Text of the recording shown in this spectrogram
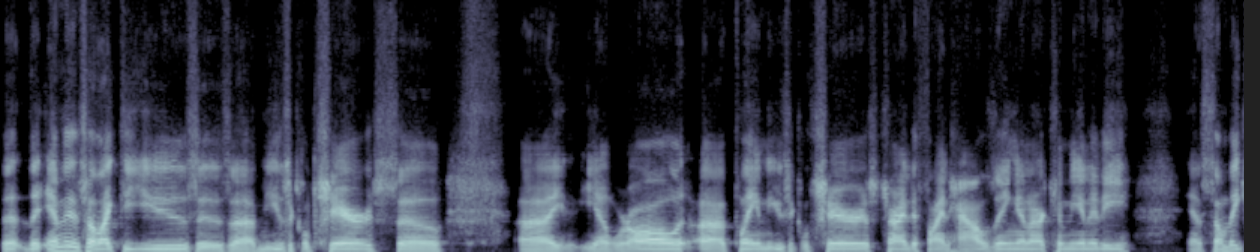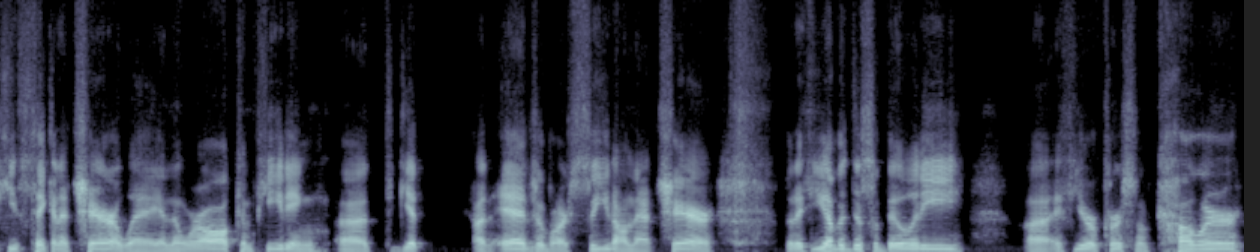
The the image I like to use is uh, musical chairs. So uh, you know we're all uh, playing musical chairs, trying to find housing in our community and somebody keeps taking a chair away, and then we're all competing uh, to get an edge of our seat on that chair. But if you have a disability, uh, if you're a person of color,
